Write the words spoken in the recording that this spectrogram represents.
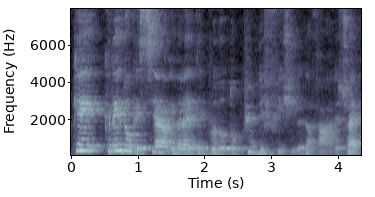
che credo che sia veramente il prodotto più difficile da fare, cioè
